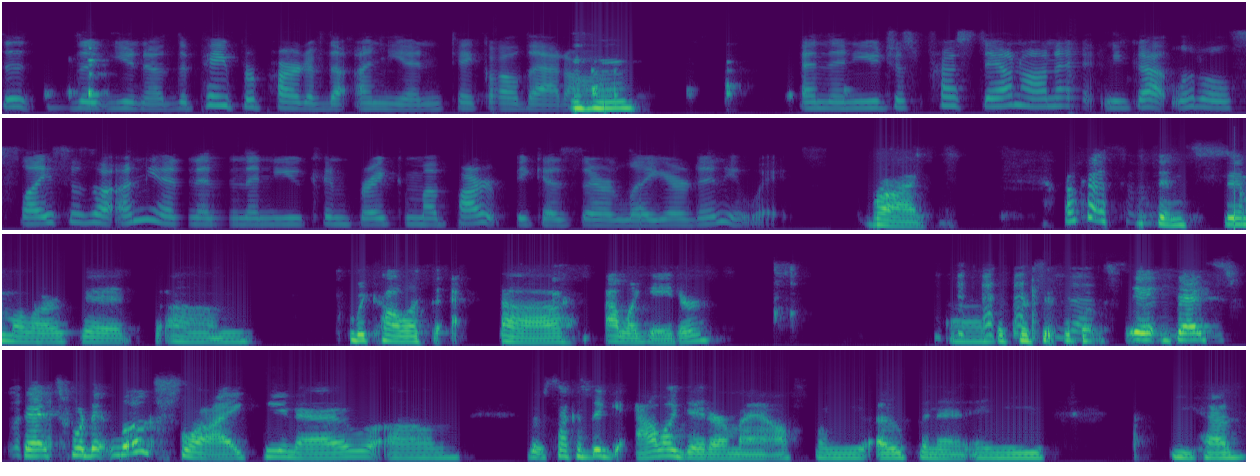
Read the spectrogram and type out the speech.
the the you know the paper part of the onion, take all that off, Mhm. and then you just press down on it, and you got little slices of onion, and then you can break them apart because they're layered anyways. Right. I've got something similar that um, we call it the uh, alligator uh, because it, That's it, that's that's what it looks like. You know, um, looks like a big alligator mouth when you open it, and you you have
